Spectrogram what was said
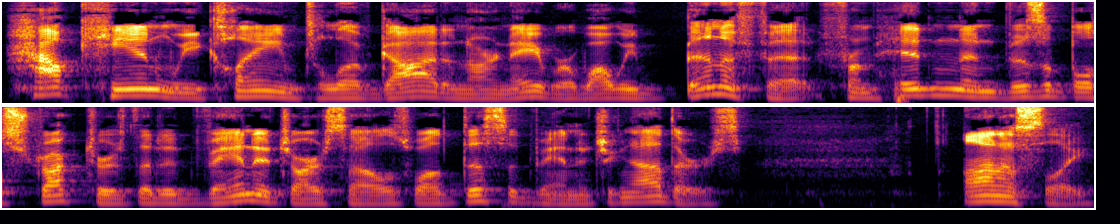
How can we claim to love God and our neighbor while we benefit from hidden and visible structures that advantage ourselves while disadvantaging others? Honestly,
